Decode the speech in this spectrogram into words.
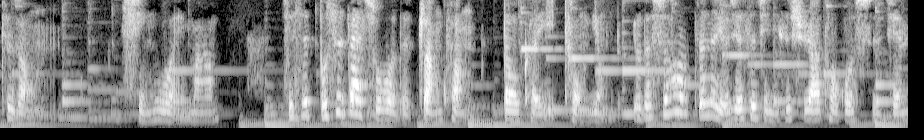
这种行为吗？其实不是在所有的状况都可以通用的。有的时候，真的有些事情你是需要透过时间、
